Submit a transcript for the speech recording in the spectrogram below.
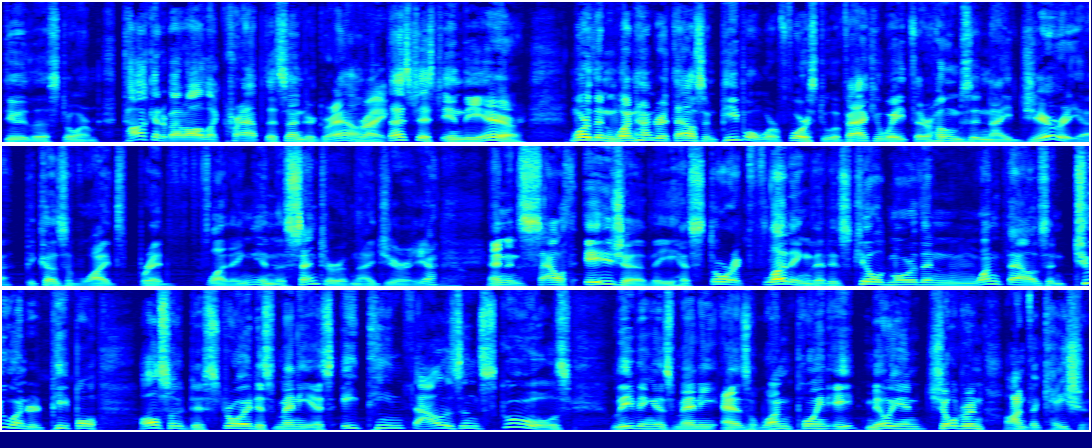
due to the storm. Talking about all the crap that's underground. Right. That's just in the air. More than 100,000 people were forced to evacuate their homes in Nigeria because of widespread flooding in the center of Nigeria. And in South Asia, the historic flooding that has killed more than 1,200 people also destroyed as many as 18,000 schools, leaving as many as 1.8 million children on vacation.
